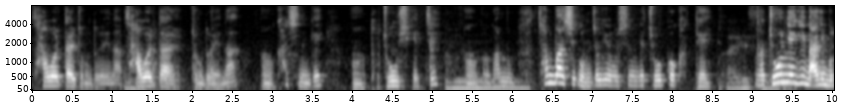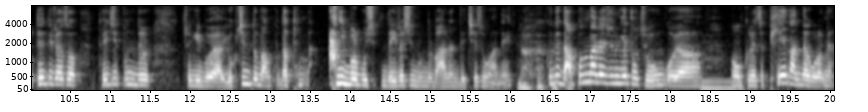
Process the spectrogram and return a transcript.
4월 달 정도에나 4월 달 정도에나 어 가시는 게 어, 더 좋으시겠지? 어, 그럼 한번 참고하시고 움직여 보시는 게 좋을 것 같아. 알겠습니다. 아, 좋은 얘기 많이 못 해드려서 돼지분들 저기 뭐야 욕심도 많고 나 돈 많이 벌고 싶은데 이러신 분들 많은데 죄송하네. 근데 나쁜 말 해주는 게 더 좋은 거야. 어 그래서 피해 간다 그러면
